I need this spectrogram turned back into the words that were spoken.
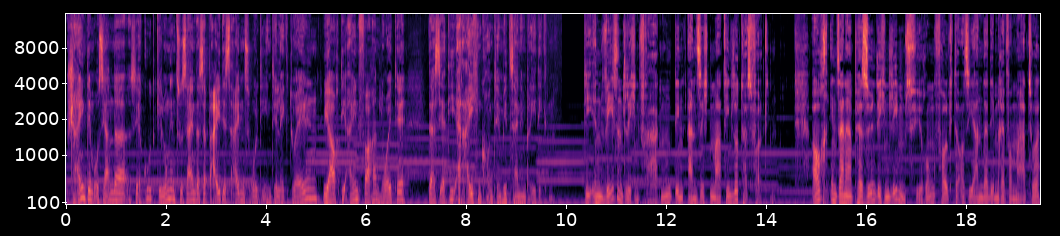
scheint dem Osiander sehr gut gelungen zu sein, dass er beide Seiten, sowohl die Intellektuellen wie auch die einfachen Leute, dass er die erreichen konnte mit seinen Predigten. die in wesentlichen Fragen den Ansichten Martin Luthers folgten. Auch in seiner persönlichen Lebensführung folgte Osiander dem Reformator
